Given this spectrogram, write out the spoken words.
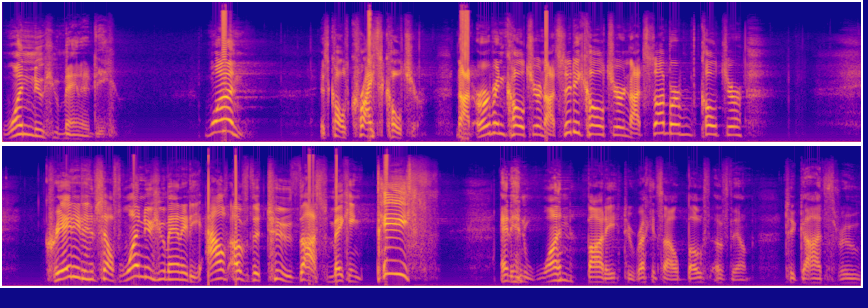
one new humanity. One! It's called Christ culture. Not urban culture, not city culture, not suburb culture, created himself one new humanity out of the two, thus making peace, and in one body to reconcile both of them to God through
